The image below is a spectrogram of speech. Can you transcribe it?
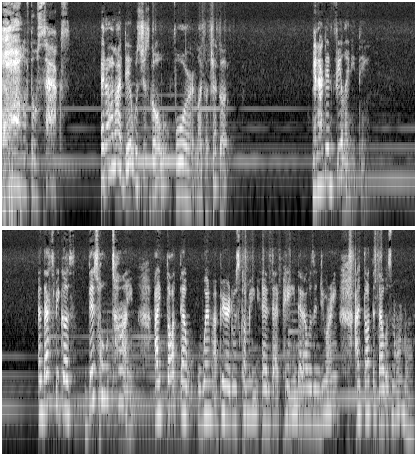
all of those sacs. And all I did was just go for like a checkup. And I didn't feel anything. And that's because this whole time I thought that when my period was coming and that pain that I was enduring, I thought that that was normal.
